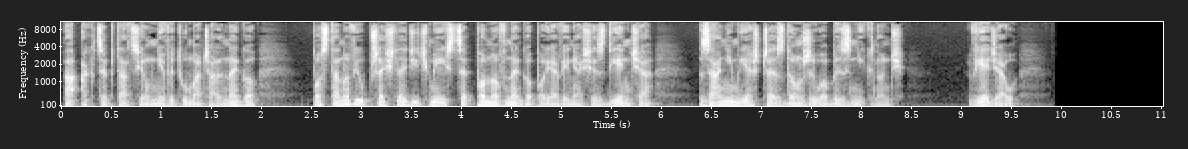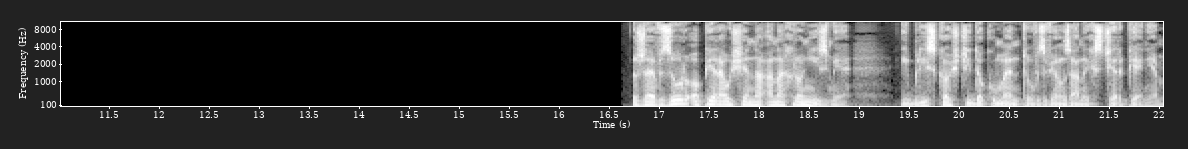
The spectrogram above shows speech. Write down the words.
a akceptacją niewytłumaczalnego, postanowił prześledzić miejsce ponownego pojawienia się zdjęcia, zanim jeszcze zdążyłoby zniknąć. Wiedział, że wzór opierał się na anachronizmie i bliskości dokumentów związanych z cierpieniem.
